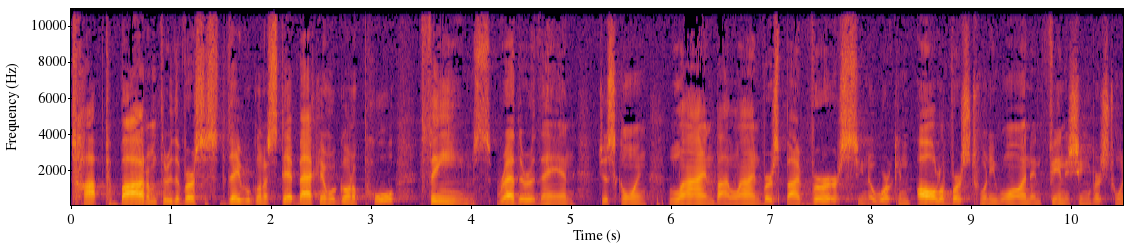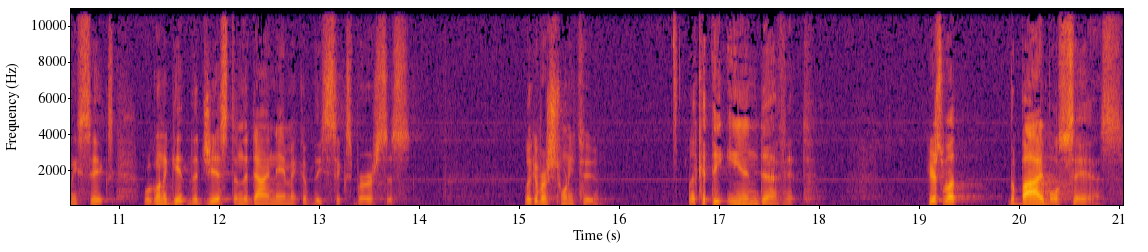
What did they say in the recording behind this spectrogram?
top to bottom through the verses today. We're going to step back and we're going to pull themes rather than just going line by line, verse by verse, you know, working all of verse 21 and finishing verse 26. We're going to get the gist and the dynamic of these six verses. Look at verse 22. Look at the end of it. Here's what the Bible says.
